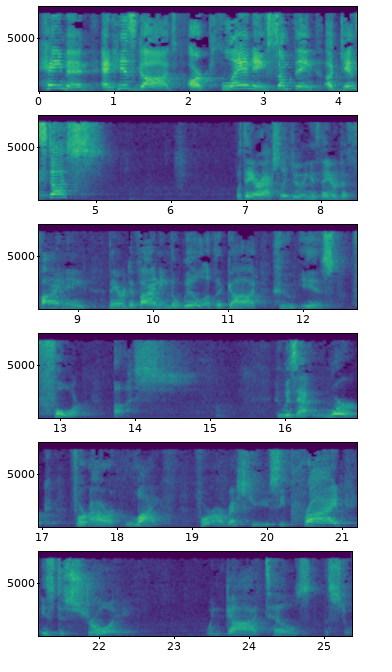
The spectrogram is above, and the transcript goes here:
Haman and his gods are planning something against us? What they are actually doing is they are defining, they are divining the will of the God who is for us, who is at work for our life, for our rescue. You see, pride is destroyed when God tells the story.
